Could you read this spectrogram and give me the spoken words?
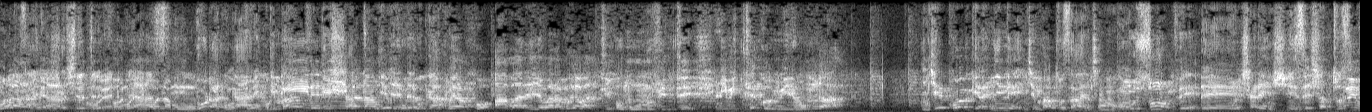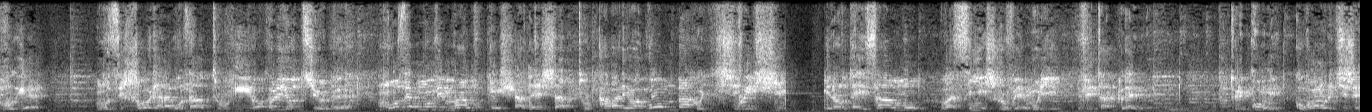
Urangara ushyire telefone hasi. urangara umubwire impamvu niba nawe ubyemera kubera ko abareyo baravuga bati umuntu ufite ibitego bibiri mu mwaka. Ngiye kubabwira nyine impamvu zanjye muzumve Eh, mucarenshi izi eshatu zivuge. Muzishore no kuri youtube. Eh. muze mwumve impamvu eshatu abareba bagomba kwishimira rutayizamu basinyishije uvuye muri vita club. Turi kumwe kuko nkurikije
